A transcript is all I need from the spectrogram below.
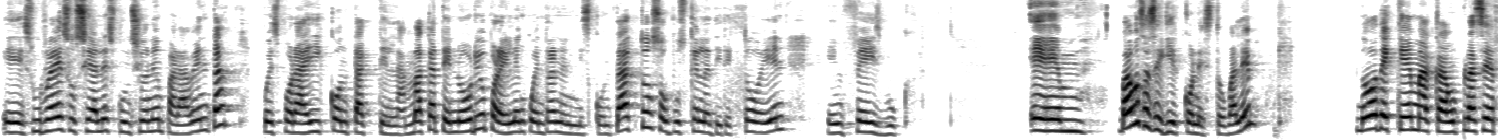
eh, sus redes sociales funcionen para venta, pues por ahí contacten la Maca Tenorio, por ahí la encuentran en mis contactos o búsquenla directo en, en Facebook. Em, vamos a seguir con esto, ¿vale? No, de qué, Maca, un placer.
